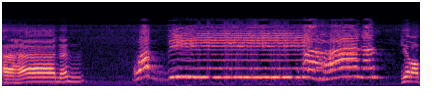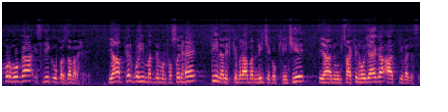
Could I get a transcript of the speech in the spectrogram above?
اہانن ربي أهانا یہ را پر ہوگا اس لیے کہ اوپر زبر ہے۔ یہاں پھر وہی مد منفصل ہے۔ تین الف کے برابر نیچے کو کھینچیے یہاں نون ساکن ہو جائے گا آج کی وجہ سے۔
